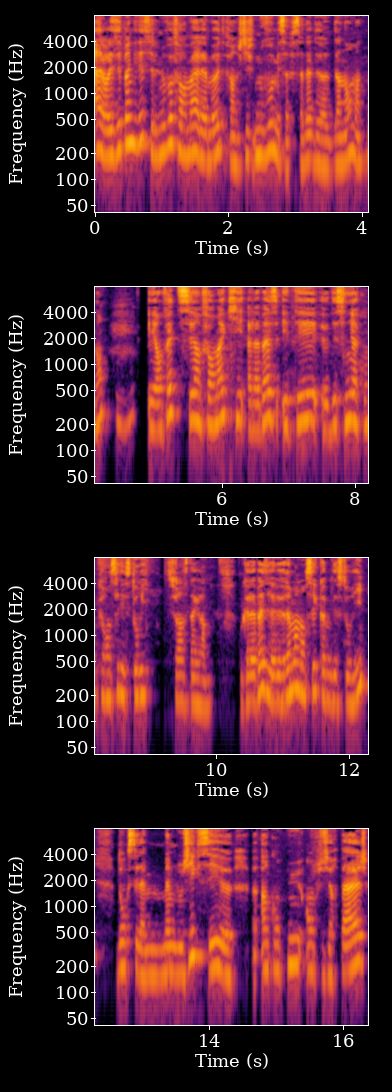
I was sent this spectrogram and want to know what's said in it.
Alors les épingles idées, c'est le nouveau format à la mode. Enfin, je dis nouveau, mais ça, ça date d'un an maintenant. Mhm. Et en fait, c'est un format qui, à la base, était destiné à concurrencer les stories sur Instagram. Donc à la base, il avait vraiment lancé comme des stories. Donc c'est la même logique, c'est un contenu en plusieurs pages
